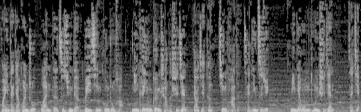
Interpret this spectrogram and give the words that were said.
欢迎大家关注万德资讯的微信公众号，您可以用更少的时间了解更精华的财经资讯。明天我们同一时间再见。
